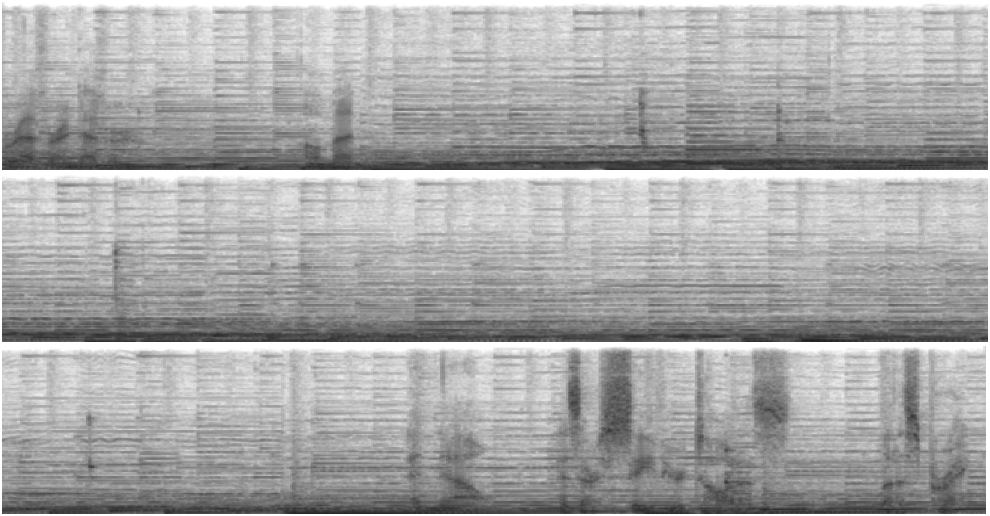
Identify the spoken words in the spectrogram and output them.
forever and ever. Amen. And now, as our Savior taught us, let us pray.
